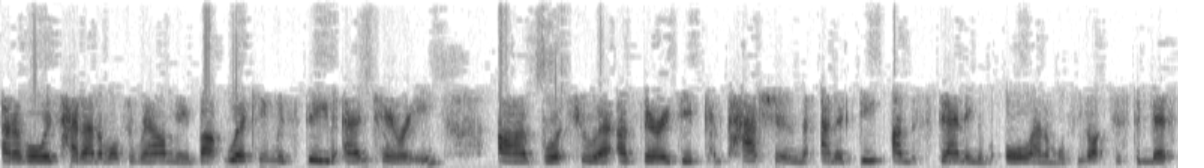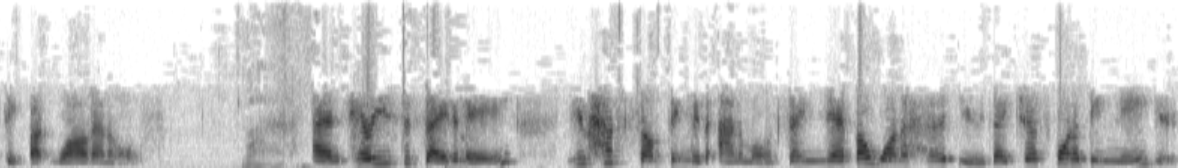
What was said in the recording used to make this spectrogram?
And I've always had animals around me. But working with Steve and Terry uh, brought to a, a very deep compassion and a deep understanding of all animals, not just domestic, but wild animals. wow. And Terry used to say to me, you have something with animals. They never want to hurt you. They just want to be near you.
